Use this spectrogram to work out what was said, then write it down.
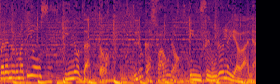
Para normativos y no tanto. Lucas Fauno en Segurola y Habana.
